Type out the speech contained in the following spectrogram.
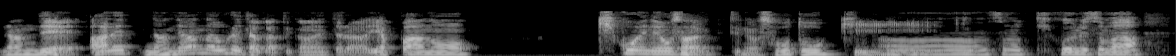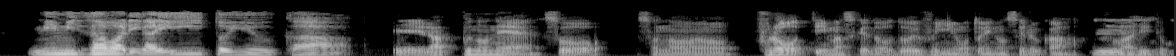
なんで、あれ、なんであんな売れたかって考えたら、やっぱあの、聞こえの良さっていうのは相当大きい。あーその聞こえる人、まあ、耳障りがいいというか、えーラップのね、そう、その、フローって言いますけど、どういう風に音に乗せるか、うんふわりとか。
